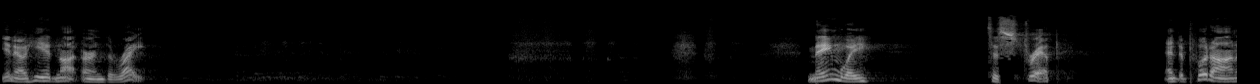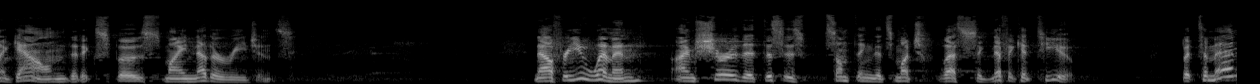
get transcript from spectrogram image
you know, he had not earned the right. Namely, to strip and to put on a gown that exposed my nether regions. Now, for you women, I'm sure that this is something that's much less significant to you. But to men,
